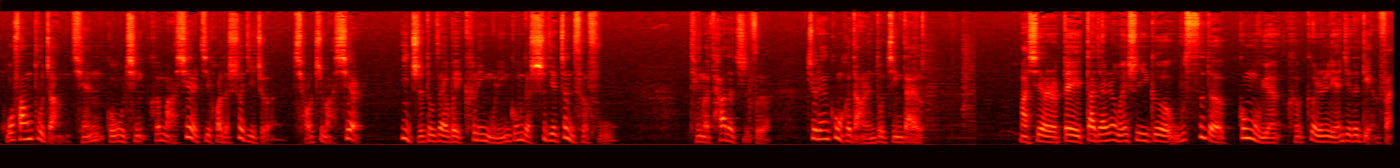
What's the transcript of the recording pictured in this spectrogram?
国防部长、前国务卿和马歇尔计划的设计者乔治·马歇尔一直都在为克里姆林宫的世界政策服务。听了他的指责，就连共和党人都惊呆了。马歇尔被大家认为是一个无私的公务员和个人廉洁的典范。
